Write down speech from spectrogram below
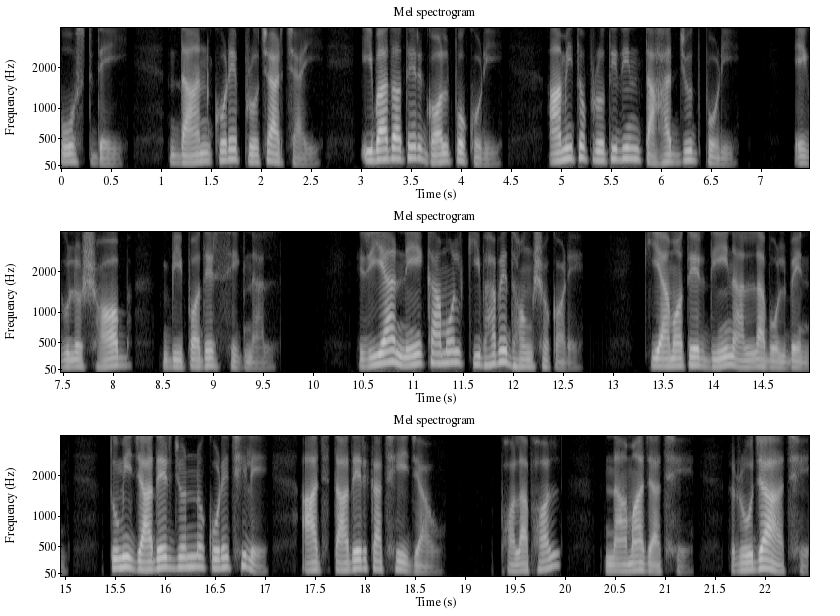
পোস্ট দেই, দান করে প্রচার চাই, ইবাদতের গল্প করি, আমি তো প্রতিদিন তাহাজ্জুদ পড়ি এগুলো সব বিপদের সিগন্যাল রিয়া নেক আমল কীভাবে ধ্বংস করে? কিয়ামতের দিন আল্লাহ বলবেন, তুমি যাদের জন্য করেছিলে, আজ তাদের কাছেই যাও। ফলাফল, নামাজ আছে, রোজা আছে,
